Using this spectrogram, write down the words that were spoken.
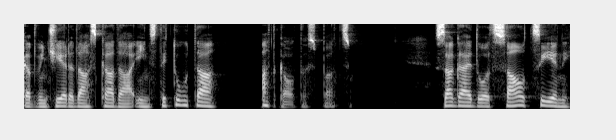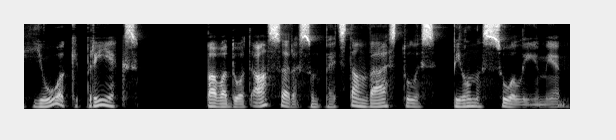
Kad viņš ieradās kādā institūtā, atkal tas pats sagaidot saucieni, joki, prieks, pavadot asaras un pēc tam vēstules pilnas solījumiem.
